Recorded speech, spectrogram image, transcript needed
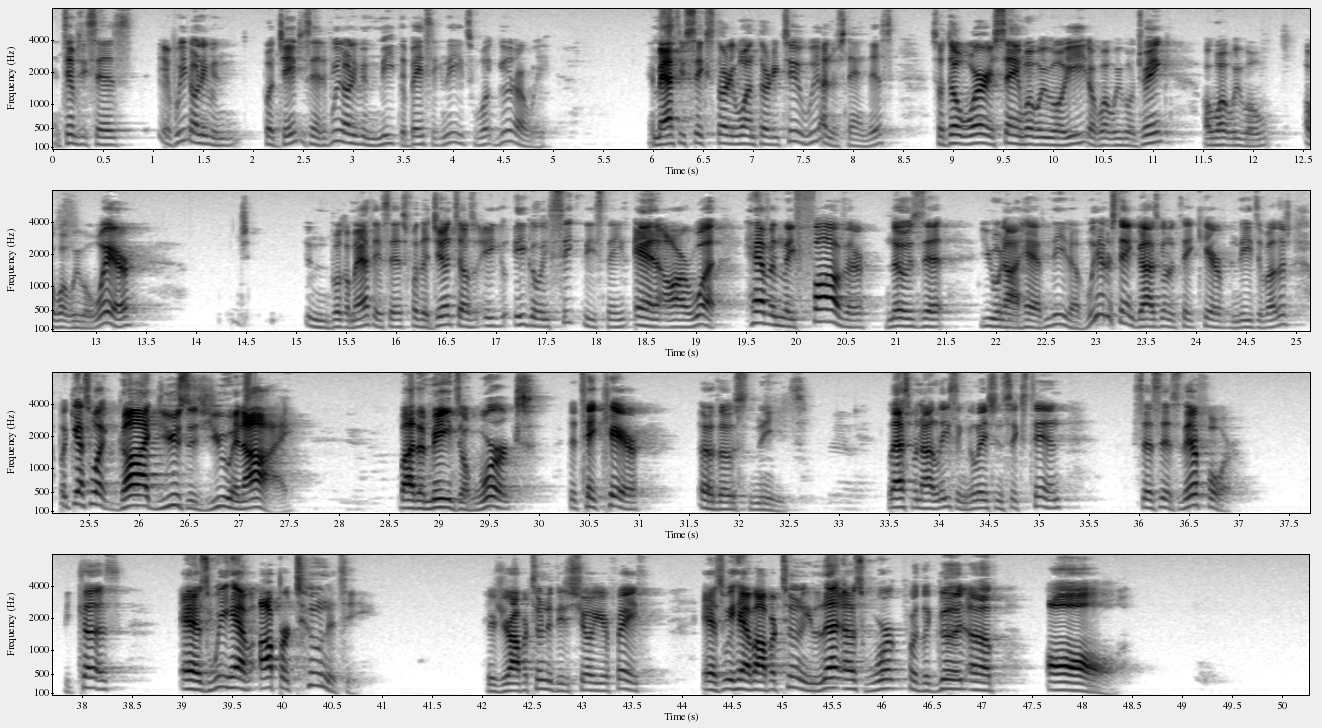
And Timothy says, if we don't even, but James said, if we don't even meet the basic needs, what good are we? In Matthew 6, 31, 32, we understand this. So don't worry saying what we will eat or what we will drink or what we will or what we will wear. In the book of Matthew it says, For the Gentiles eagerly seek these things, and our what? Heavenly Father knows that you and I have need of. We understand God's going to take care of the needs of others, but guess what? God uses you and I by the means of works to take care of those needs. Last but not least, in Galatians 6:10, says this, therefore, because as we have opportunity, here's your opportunity to show your faith. As we have opportunity, let us work for the good of all,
